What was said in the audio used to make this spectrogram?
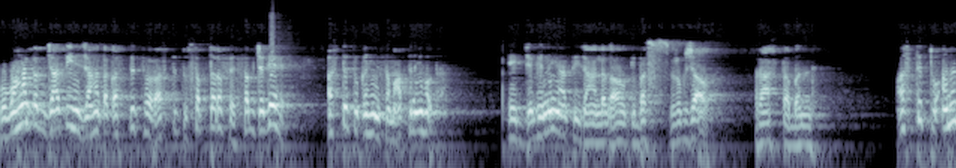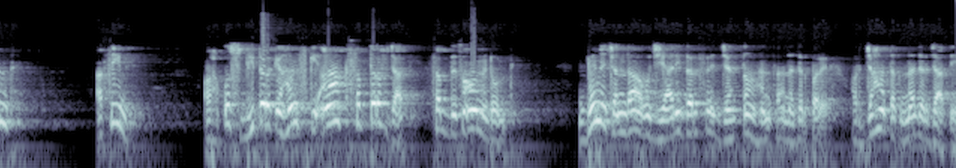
वो वहाँ तक जाती है जहाँ तक अस्तित्व और अस्तित्व सब तरफ़ है, सब जगह है। अस्तित्व कहीं समाप्त नहीं होता। एक जगह नहीं आती जहाँ लगाओ कि बस रुक जाओ, रास्ता बंद अस्तित्व अनंत है, असीम है। और उस भीतर के हंस की आँख सब तरफ़ जाती, सब दिशाओं में डोलती। बिन चंदा उजियारी दर से जहता हंसा नज़र पड़े और जहाँ तक नज़र जाती,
